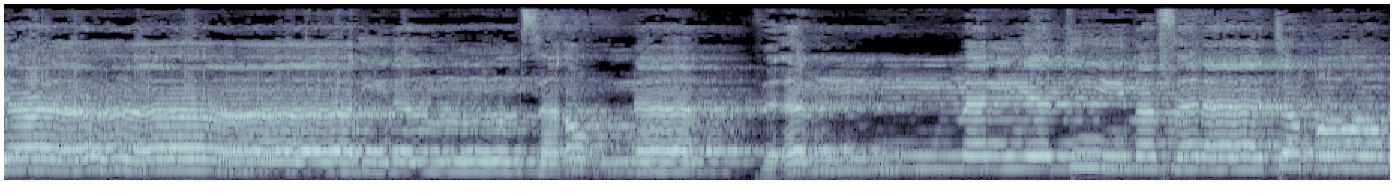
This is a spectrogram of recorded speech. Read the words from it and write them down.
عائلا فأغنى. فأما اليتيم فلا تقهر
